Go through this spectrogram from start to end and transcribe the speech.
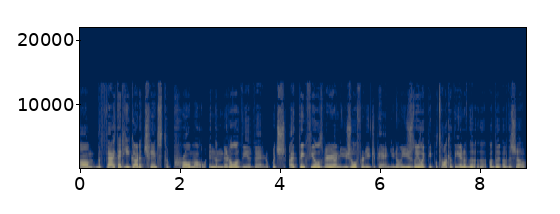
Um, the fact that he got a chance to promo in the middle of the event, which I think feels very unusual for New Japan. You know, usually like people talk at the end of the of the of the show,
